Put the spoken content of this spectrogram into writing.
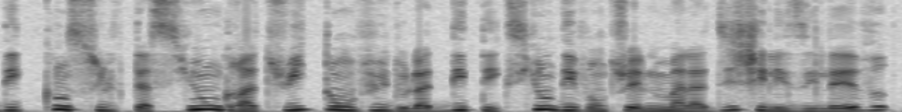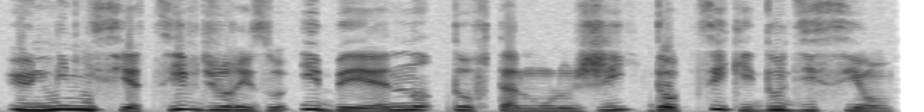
Des consultations gratuites en vue de la détection d'éventuelles maladies chez les élèves, une initiative du réseau IBN d'ophtalmologie, d'optique et d'audition.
